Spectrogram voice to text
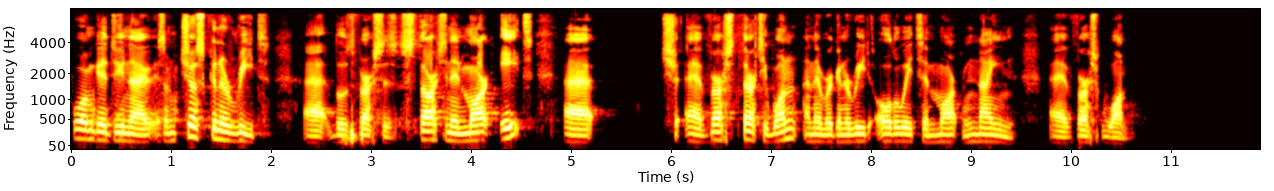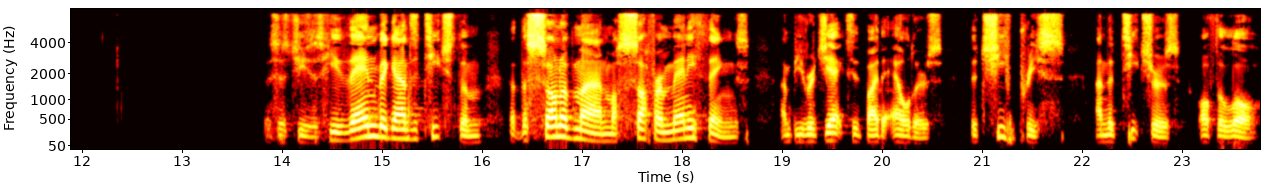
what I'm going to do now is I'm just going to read uh, those verses, starting in Mark 8, uh, ch- uh, verse 31, and then we're going to read all the way to Mark 9, uh, verse 1. This is Jesus. He then began to teach them that the Son of Man must suffer many things and be rejected by the elders, the chief priests, and the teachers of the law,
